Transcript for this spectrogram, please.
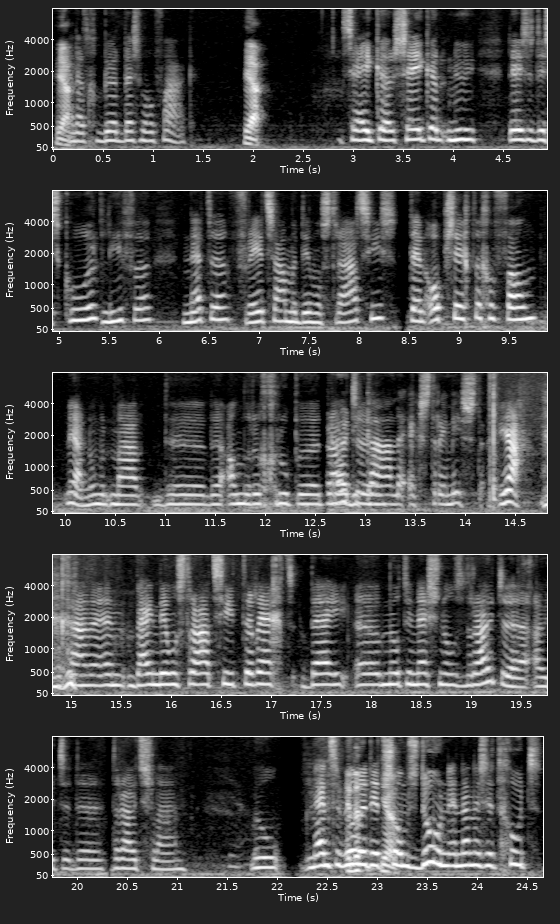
Ja. En dat gebeurt best wel vaak. Ja. Zeker, zeker nu deze discours, lieve, nette, vreedzame demonstraties. Ten opzichte van, ja, noem het maar, de, de andere groepen. buiten- Radicale extremisten. Ja, we gaan en bij een demonstratie terecht bij eh, multinationals eruit, eh, uit de, eruit slaan. Ja. Bedoel, mensen En willen dat- dit ja. soms doen en dan is het goed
